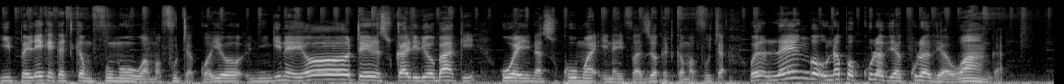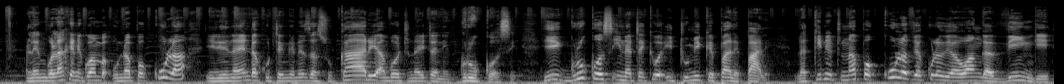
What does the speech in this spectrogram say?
ipeleke katika mfumo wa mafuta. Kwa hiyo nyingine yote ile sukari iliyobaki huwa inasukumwa inahifadhiwa katika mafuta. Kwa hiyo lengo unapokula vyakula vya wanga lengo lake ni kwamba unapokula linaenda kutengeneza sukari ambayo tunaita ni glucose. Hii glucose inatakiwa itumike pale pale, lakini tunapokula vyakula vya wanga vingi,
